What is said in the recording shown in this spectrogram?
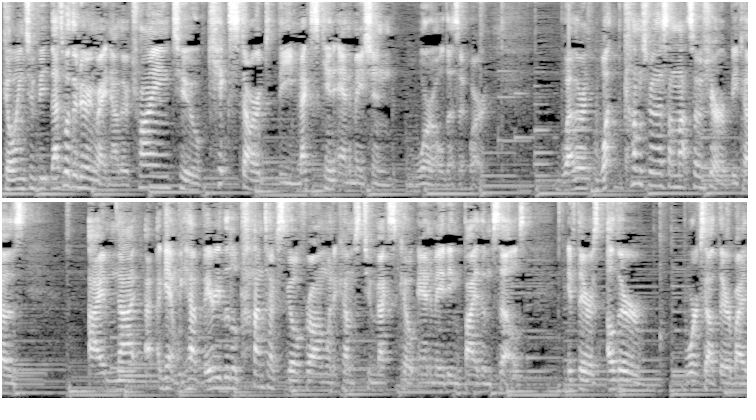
going to be, that's what they're doing right now. They're trying to kickstart the Mexican animation world, as it were. Whether, what comes from this, I'm not so sure, because I'm not, again, we have very little context to go from when it comes to Mexico animating by themselves. If there's other works out there by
